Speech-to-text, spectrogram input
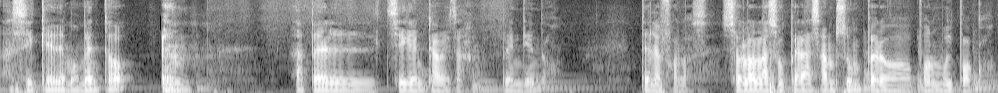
Así que de momento Apple sigue en cabeza vendiendo teléfonos. Solo la supera Samsung, pero por muy poco.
